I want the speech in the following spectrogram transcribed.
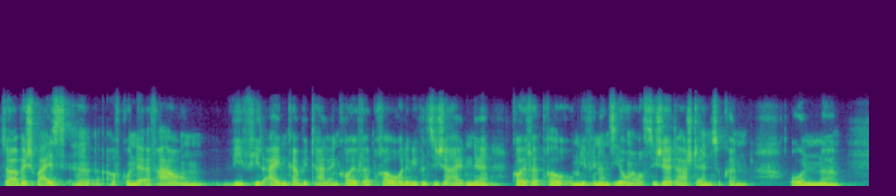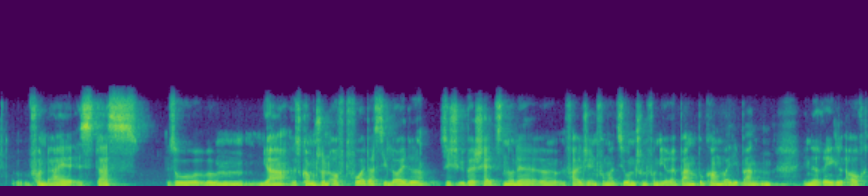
So, aber ich weiß äh, aufgrund der Erfahrung, wie viel Eigenkapital ein Käufer braucht oder wie viel Sicherheiten der Käufer braucht, um die Finanzierung auch sicher darstellen zu können. Und äh, von daher ist das so, ähm, ja, es kommt schon oft vor, dass die Leute sich überschätzen oder äh, falsche Informationen schon von ihrer Bank bekommen, weil die Banken in der Regel auch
